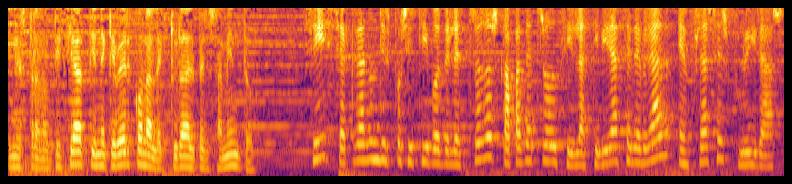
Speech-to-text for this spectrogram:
Y nuestra noticia tiene que ver con la lectura del pensamiento. Sí, se ha creado un dispositivo de electrodos capaz de traducir la actividad cerebral en frases fluidas.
